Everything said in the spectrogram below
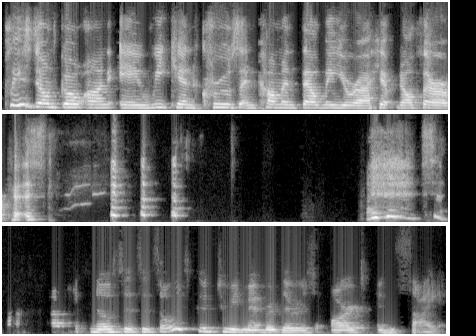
please don't go on a weekend cruise and come and tell me you're a hypnotherapist I think hypnosis, it's always good to remember there is art and science.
